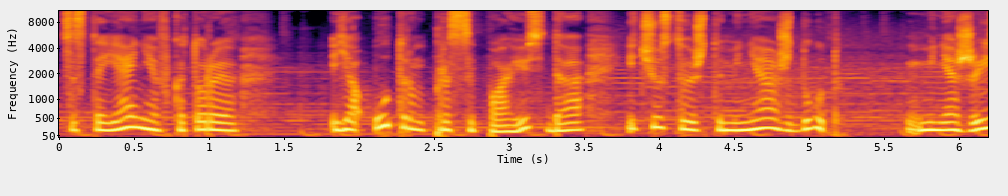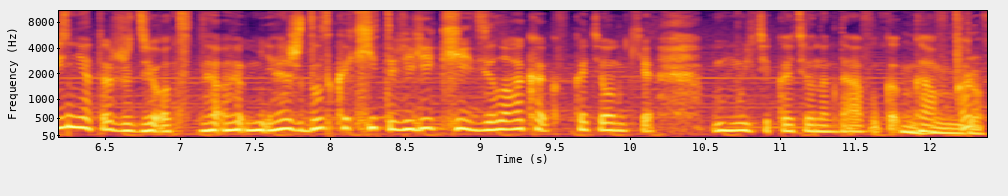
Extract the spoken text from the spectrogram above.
состояние, в которое я утром просыпаюсь, да, и чувствую, что меня ждут, меня жизнь это ждет, да, меня ждут какие-то великие дела, как в котенке, мультик котенок, да, в гав, гав.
